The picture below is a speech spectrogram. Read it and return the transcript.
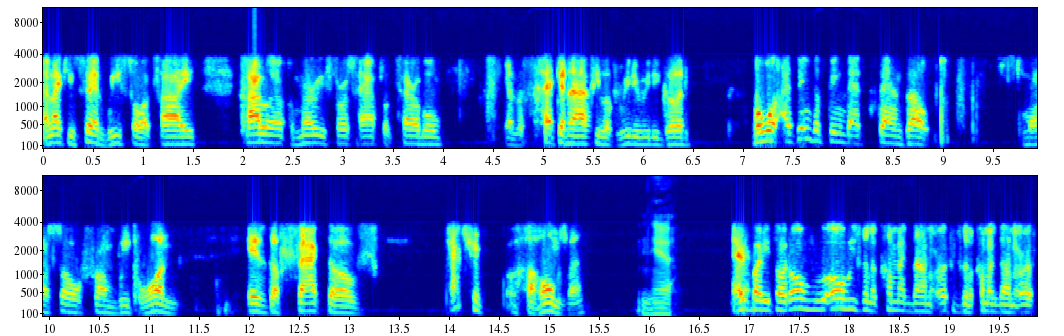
And like you said, we saw a tie. Kyler Murray's first half looked terrible. In the second half, he looked really, really good. But what I think the thing that stands out more so from week one is the fact of Patrick Mahomes, man. Yeah. Everybody thought, oh, oh, he's going to come back down to earth. He's going to come back down to earth.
